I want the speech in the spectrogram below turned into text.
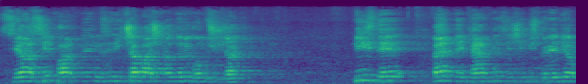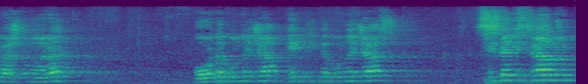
Siyasi partilerimizin ilçe başkanları konuşacak. Biz de, ben de kendim seçilmiş belediye başkanı olarak orada bulunacağım, hep birlikte bulunacağız. Sizden istirhamım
